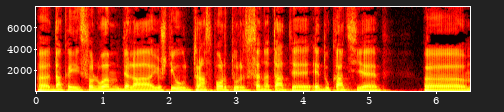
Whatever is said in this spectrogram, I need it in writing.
uh, dacă îi să luăm de la, eu știu, transporturi, sănătate, educație, uh,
